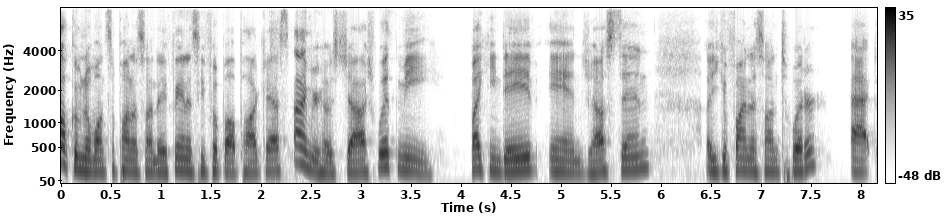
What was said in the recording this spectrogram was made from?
Welcome to Once Upon a Sunday Fantasy Football Podcast. I'm your host, Josh. With me, Viking Dave and Justin. Uh, you can find us on Twitter at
